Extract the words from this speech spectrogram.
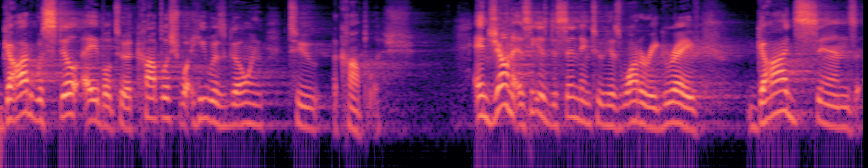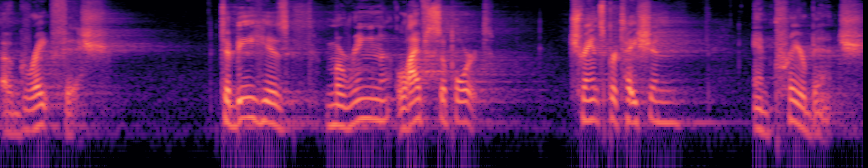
God was still able to accomplish what he was going to accomplish. And Jonah, as he is descending to his watery grave, God sends a great fish to be his marine life support, transportation, and prayer bench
